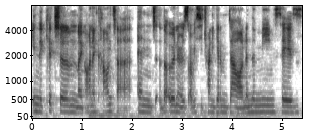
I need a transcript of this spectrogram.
in the kitchen, like on a counter, and the owner is obviously trying to get him down. And the meme says,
